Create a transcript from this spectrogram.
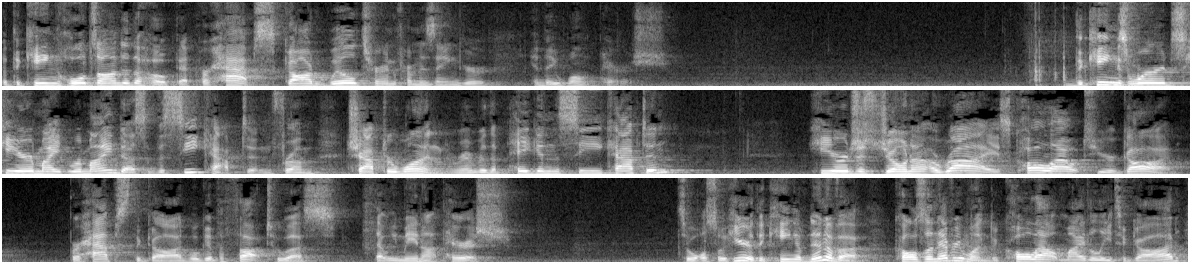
But the king holds on to the hope that perhaps God will turn from his anger and they won't perish. The king's words here might remind us of the sea captain from chapter 1. Remember the pagan sea captain? He urges Jonah, Arise, call out to your God. Perhaps the God will give a thought to us that we may not perish. So, also here, the king of Nineveh calls on everyone to call out mightily to God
